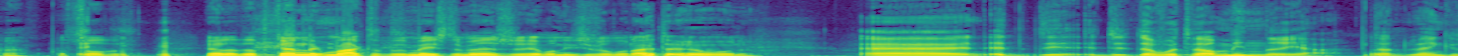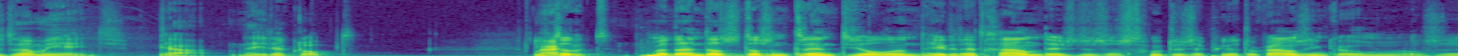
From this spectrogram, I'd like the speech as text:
ja dat, zal het, ja dat, dat kennelijk maakt dat de meeste mensen helemaal niet zoveel meer uit tegenwoordig. Eh, d- d- dat wordt wel minder, ja. Daar ben ik het wel mee eens. Ja, nee, dat klopt. Maar dat- goed. Maar dan, dat, is, dat is een trend die al een hele tijd gaande is. Dus als het goed is, heb je dat ook aanzien komen. Als, eh,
